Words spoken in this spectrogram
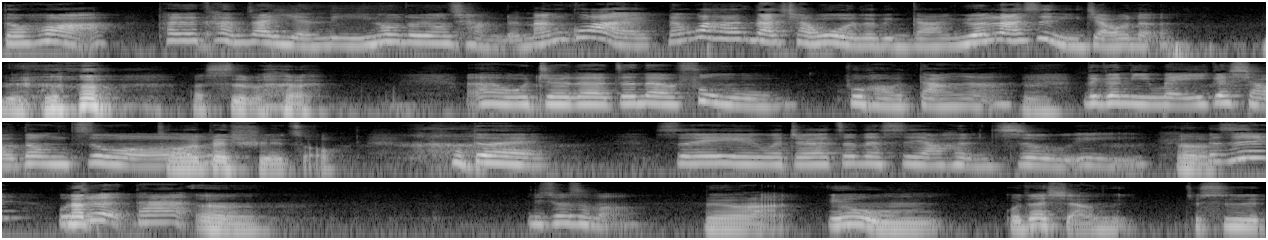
的话。他就看在眼里，以后都用抢的，难怪难怪他来抢我的饼干，原来是你教的，是吧？啊，我觉得真的父母不好当啊，嗯、那个你每一个小动作都会被学走，对，所以我觉得真的是要很注意。嗯、可是我觉得他，嗯，你说什么？没有啦，因为我们我在想，就是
